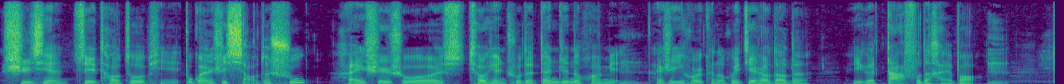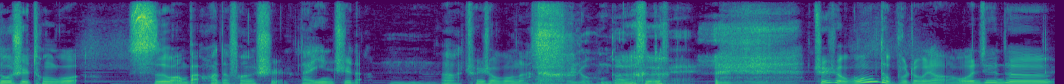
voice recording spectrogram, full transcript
实现这套作品，不管是小的书，还是说挑选出的单帧的画面，嗯。还是一会儿可能会介绍到的一个大幅的海报，嗯。都是通过丝网版画的方式来印制的嗯，啊，纯手工的。纯手工的。纯手工都不重要，我觉得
